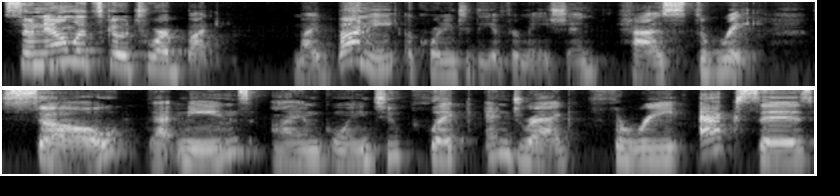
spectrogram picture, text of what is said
So now let's go to our bunny. My bunny, according to the information, has three. So that means I am going to click and drag three X's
